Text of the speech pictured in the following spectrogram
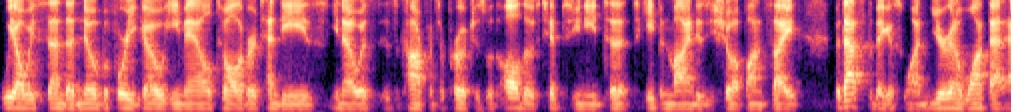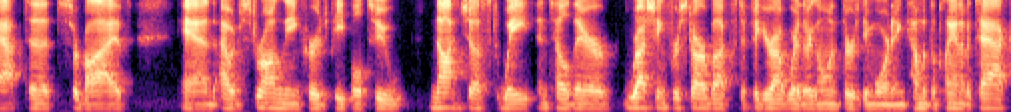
We always send a know before you go email to all of our attendees, you know, as, as the conference approaches with all those tips you need to, to keep in mind as you show up on site. But that's the biggest one. You're going to want that app to survive. And I would strongly encourage people to not just wait until they're rushing for Starbucks to figure out where they're going Thursday morning. Come with the plan of attack.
